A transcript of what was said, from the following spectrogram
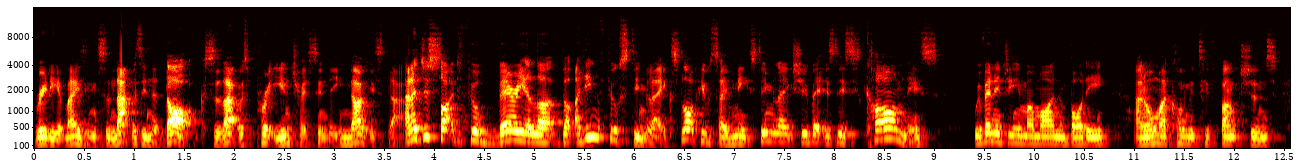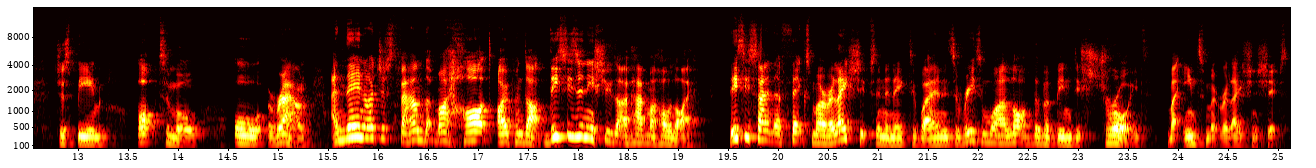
really amazing. So that was in the dark. So that was pretty interesting that he noticed that. And I just started to feel very alert, but I didn't feel stimulated. Because a lot of people say meat stimulates you, but it's this calmness with energy in my mind and body and all my cognitive functions just being optimal all around. And then I just found that my heart opened up. This is an issue that I've had my whole life. This is something that affects my relationships in a negative way and is the reason why a lot of them have been destroyed, my intimate relationships.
